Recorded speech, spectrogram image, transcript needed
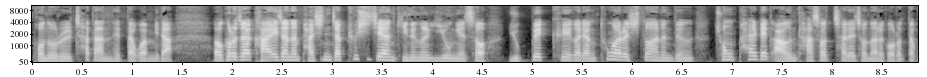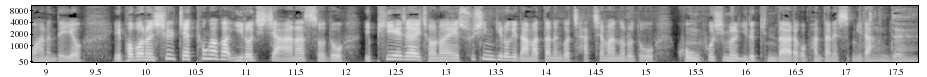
번호를 차단했다고 합니다. 어, 그러자 가해자는 발신자 표시 제한 기능을 이용해서 600회 가량 통화를 시도하는 등 총 895차례 전화를 걸었다고 하는데요. 이 법원은 실제 통화가 이뤄지지 않았어도 이 피해자의 전화에 수신 기록이 남았다는 것 자체만으로도 공포심을 일으킨다라고 판단했습니다. 네.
